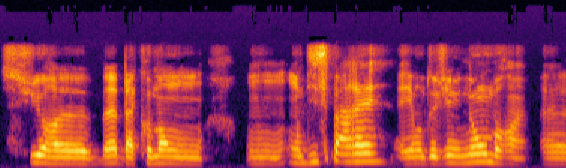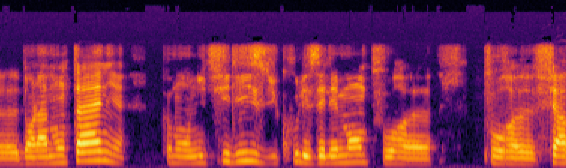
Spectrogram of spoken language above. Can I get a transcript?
sur euh, bah, bah, comment on, disparaît et on devient une ombre euh, dans la montagne, comment on utilise du coup les éléments pour pour faire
